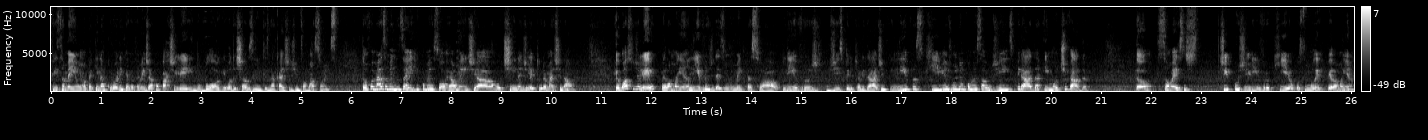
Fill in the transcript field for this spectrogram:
Fiz também uma pequena crônica que eu também já compartilhei no blog. Vou deixar os links na caixa de informações. Então foi mais ou menos aí que começou realmente a rotina de leitura matinal. Eu gosto de ler pela manhã livros de desenvolvimento pessoal, livros de espiritualidade, enfim, livros que me ajudem a começar o dia inspirada e motivada. Então, são esses tipos de livro que eu costumo ler pela manhã.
